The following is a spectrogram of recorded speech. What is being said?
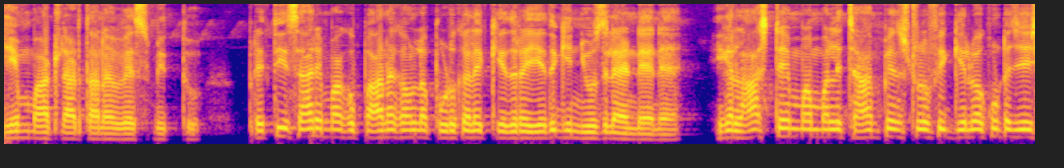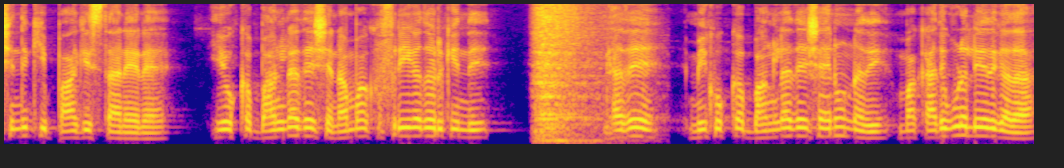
ఏం మాట్లాడతానవే స్మిత్? ప్రతిసారి మాకు పానకంలో పుడకలకి ఎదురయ్యేది ఈ న్యూజిలాండేనే. ఇక లాస్ట్ టైం మమ్మల్ని ఛాంపియన్స్ ట్రోఫీ గెలవకుండా చేసింది ఈ పాకిస్తానేనే. ఈ ఒక్క బంగ్లాదేశేనా? మాకు ఫ్రీగా దొరికింది. అదే మీకు ఒక్క బంగ్లాదేశ్ అయినా ఉన్నది. మాకు అది కూడా లేదు కదా.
